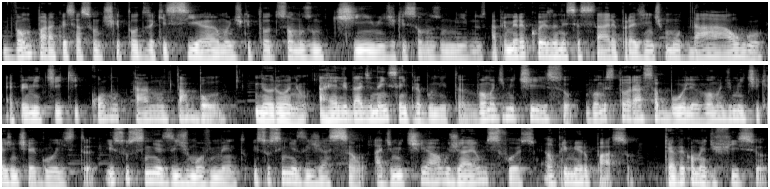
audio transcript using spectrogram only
vamos parar com esse assunto de que todos aqui se amam, de que todos somos um time, de que somos unidos. A primeira coisa necessária pra gente mudar algo é permitir que como tá não tá bom. Neurônio, a realidade nem sempre é bonita. Vamos admitir isso. Vamos estourar essa bolha. Vamos admitir que a gente é egoísta. Isso sim exige movimento. Isso sim exige ação. Admitir algo já é um esforço. É um primeiro passo. Quer ver como é difícil?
